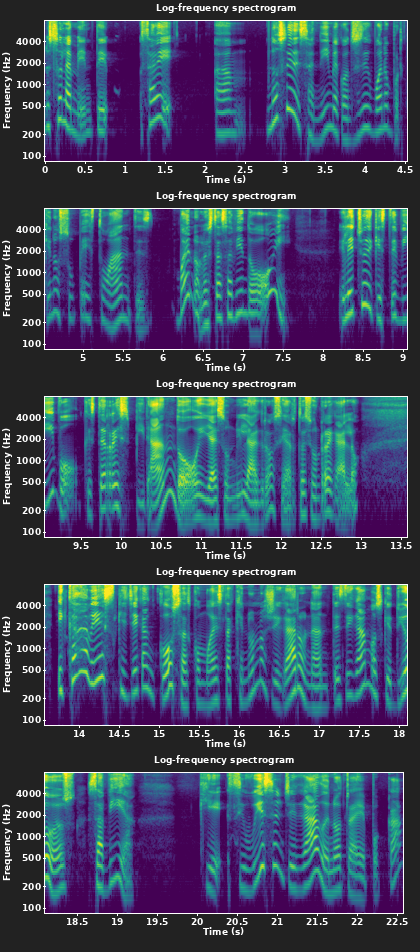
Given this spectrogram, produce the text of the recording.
No solamente, ¿sabe? No se desanime cuando se dice, bueno, ¿por qué no supe esto antes? Bueno, lo está sabiendo hoy. El hecho de que esté vivo, que esté respirando hoy ya es un milagro, ¿cierto? Es un regalo. Y cada vez que llegan cosas como estas que no nos llegaron antes, digamos que Dios sabía que si hubiesen llegado en otra época,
